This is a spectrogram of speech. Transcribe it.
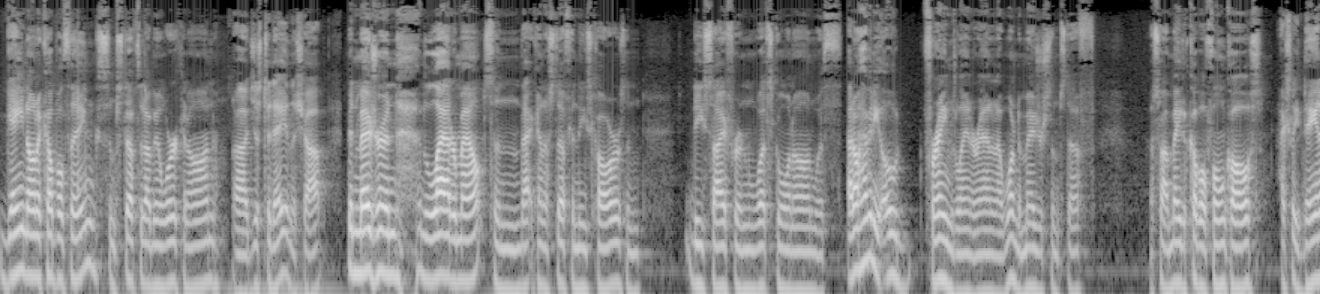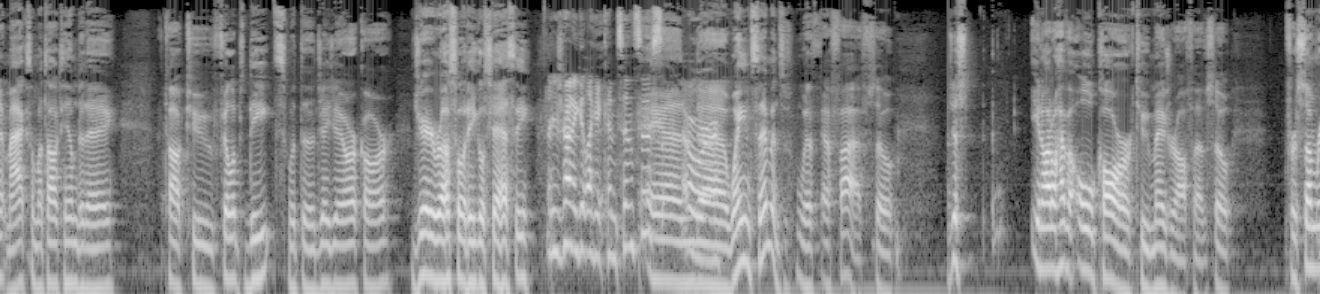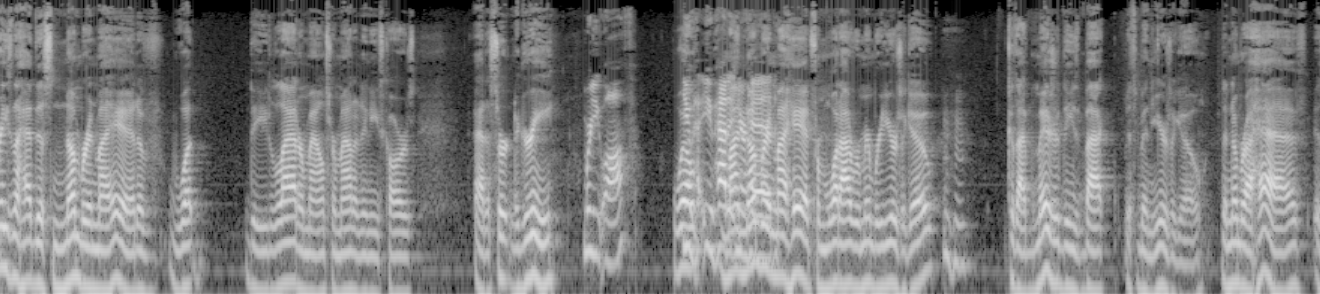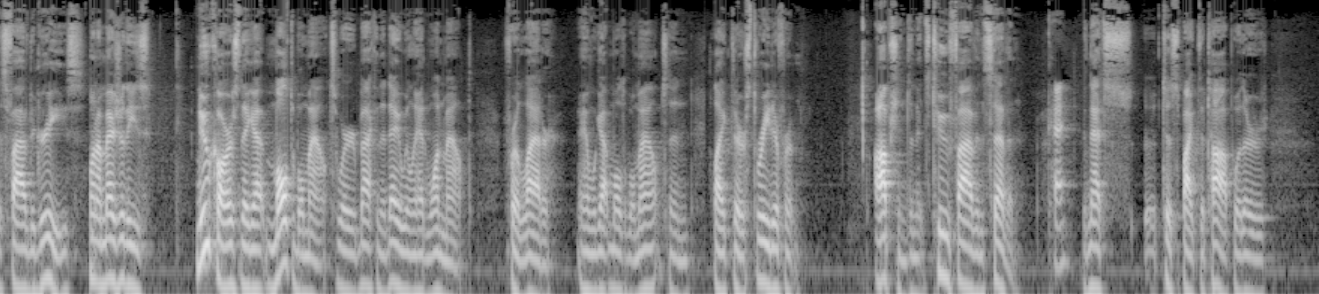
gained on a couple things, some stuff that I've been working on uh, just today in the shop. Been measuring ladder mounts and that kind of stuff in these cars and deciphering what's going on with. I don't have any old frames laying around, and I wanted to measure some stuff, so I made a couple of phone calls. Actually, Dan at Maxim, I talked to him today. I talked to Phillips Dietz with the JJR car. Jerry Russell at Eagle Chassis Are you trying to get like a consensus? and uh, Wayne Simmons with F5. So just, you know, I don't have an old car to measure off of. So for some reason, I had this number in my head of what the ladder mounts are mounted in these cars at a certain degree. were you off? Well, You- you had it in my number head. in my head from what I remember years ago, Mm-hmm. because I've measured these back. It's been years ago. The number I have is five degrees. When I measure these new cars, they got multiple mounts. Where back in the day, we only had one mount for a ladder, and we got multiple mounts. And like, there's three different options, and it's two, five, and seven Okay. and that's to spike the top. Whether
